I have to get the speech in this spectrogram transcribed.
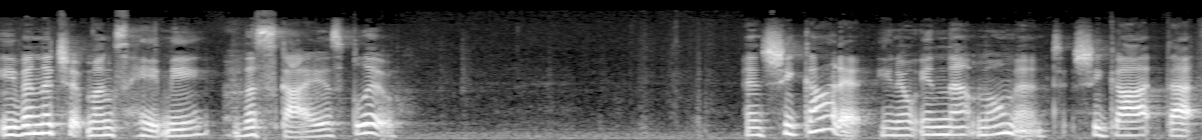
Even the chipmunks hate me. The sky is blue. And she got it, you know, in that moment. She got that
